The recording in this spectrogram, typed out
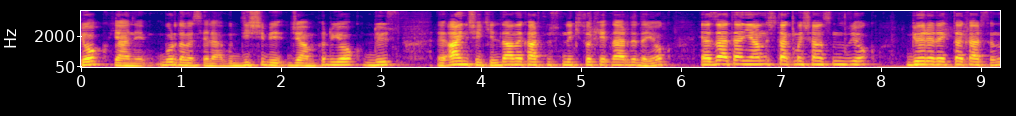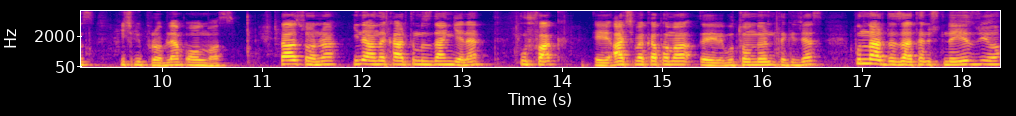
yok. Yani burada mesela bu dişi bir jumper yok. Düz. E, aynı şekilde anakartın üstündeki soketlerde de yok. Ya zaten yanlış takma şansınız yok. Görerek takarsanız hiçbir problem olmaz. Daha sonra yine anakartımızdan gelen ufak e, açma kapama e, butonlarını takacağız. Bunlar da zaten üstünde yazıyor.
